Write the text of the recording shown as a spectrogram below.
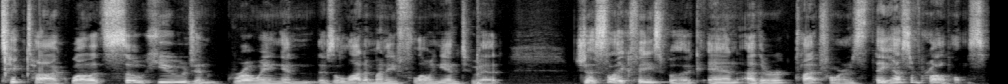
TikTok, while it's so huge and growing and there's a lot of money flowing into it, just like Facebook and other platforms, they have some problems.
